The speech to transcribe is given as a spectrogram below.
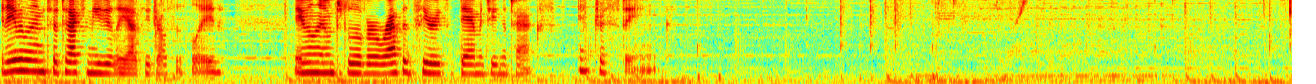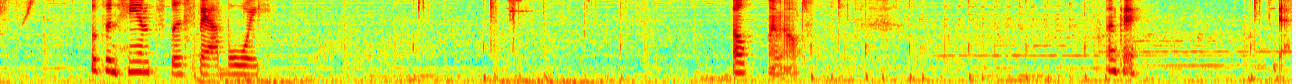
Enabling him to attack immediately as he draws his blade. Enabling him to deliver a rapid series of damaging attacks. Interesting. Let's enhance this bad boy. Oh, I'm out. Okay. Yes.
